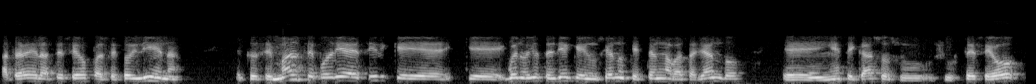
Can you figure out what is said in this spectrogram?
a través de las TCO para el sector indígena. Entonces, mal se podría decir que, bueno, ellos tendrían que denunciarnos que están avasallando, eh, en este caso, sus su TCO.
